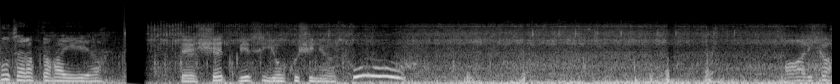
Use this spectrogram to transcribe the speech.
Bu taraf daha iyi ya. Dehşet bir yokuş iniyoruz. Huu. Harika.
